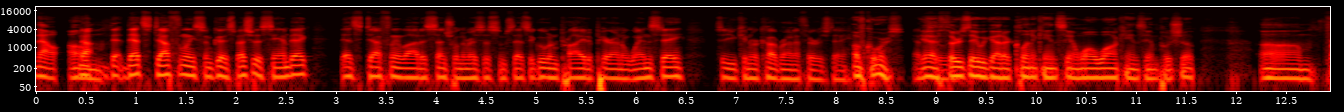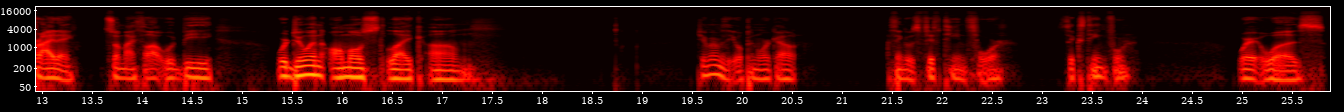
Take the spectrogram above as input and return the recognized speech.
Now, um, no, that, that's definitely some good, especially the sandbag. That's definitely a lot of central nervous system. So that's a good one, probably to pair on a Wednesday, so you can recover on a Thursday. Of course. Yeah, Thursday we got our clinic handstand wall walk, handstand push up. Um, Friday. So my thought would be we're doing almost like um Do you remember the open workout? I think it was 15-4, 16-4, where it was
